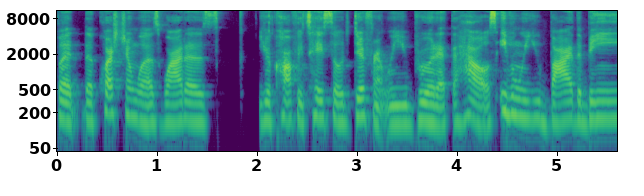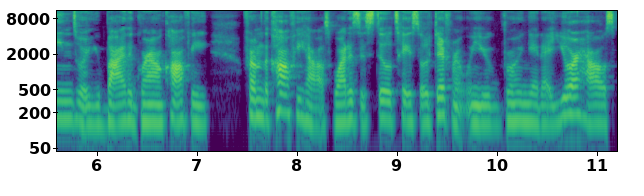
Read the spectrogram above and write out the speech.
but the question was, why does your coffee tastes so different when you brew it at the house, even when you buy the beans or you buy the ground coffee from the coffee house. Why does it still taste so different when you're brewing it at your house?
